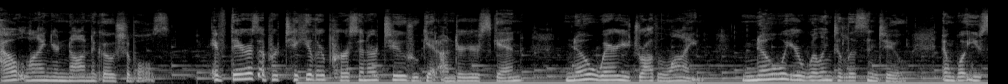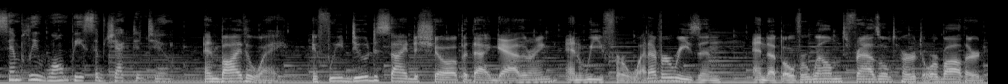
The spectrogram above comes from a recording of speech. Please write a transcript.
outline your non negotiables. If there's a particular person or two who get under your skin, know where you draw the line. Know what you're willing to listen to and what you simply won't be subjected to. And by the way, if we do decide to show up at that gathering and we, for whatever reason, end up overwhelmed, frazzled, hurt, or bothered,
